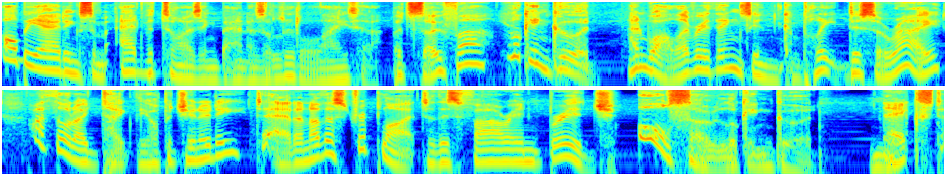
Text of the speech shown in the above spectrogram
I'll be adding some advertising banners a little later, but so far, looking good. And while everything's in complete disarray, I thought I'd take the opportunity to add another strip light to this far end bridge. Also looking good. Next,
